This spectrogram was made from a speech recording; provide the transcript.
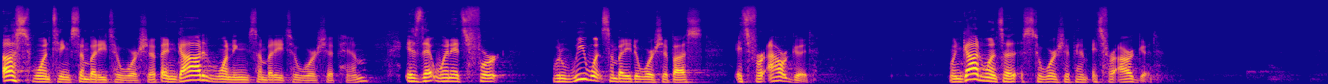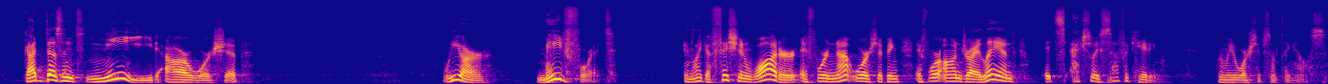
us wanting somebody to worship and God wanting somebody to worship him is that when it's for when we want somebody to worship us, it's for our good. When God wants us to worship Him, it's for our good. God doesn't need our worship. We are made for it. And like a fish in water, if we're not worshiping, if we're on dry land, it's actually suffocating when we worship something else.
